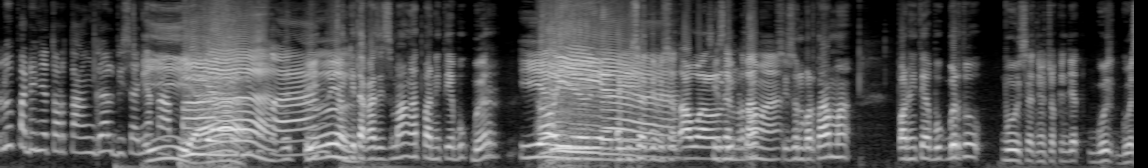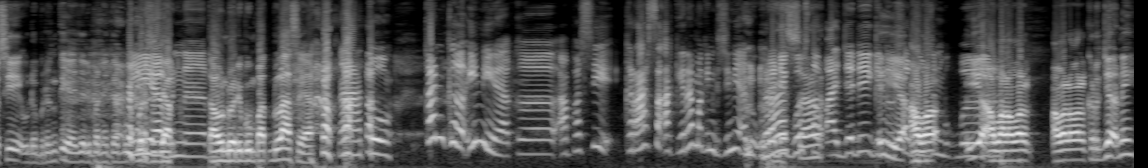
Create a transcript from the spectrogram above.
lu pada nyetor tanggal bisanya Iya. kapan betul. Itu yang kita kasih semangat panitia bukber. Iya Oh, iya iya. iya. Episode-episode awal Season pertama. season pertama. Panitia bukber tuh buset nyocokin jet. Gue gue sih udah berhenti ya jadi panitia bukber Iya, sejak bener. tahun 2014 ya. Nah tuh. Kan ke ini ya ke apa sih kerasa akhirnya makin ke sini aduh udah deh gue stop aja deh gitu iya stop awal ngurusin bukber. iya awal-awal awal-awal kerja nih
